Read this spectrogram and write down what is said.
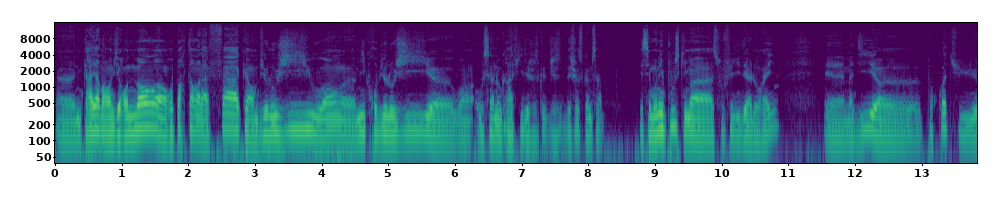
une carrière dans l'environnement en repartant à la fac en biologie ou en euh, microbiologie euh, ou en océanographie, des choses, comme ça. Et c'est mon épouse qui m'a soufflé l'idée à l'oreille. Et elle m'a dit pourquoi tu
